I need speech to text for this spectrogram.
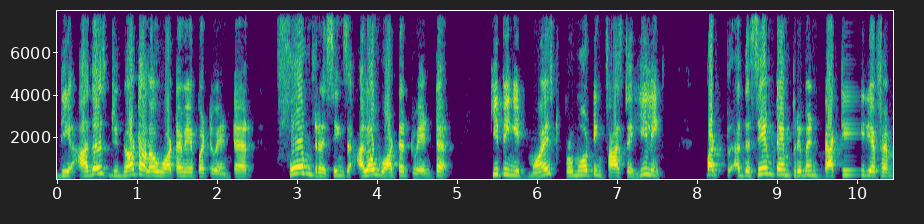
The others do not allow water vapor to enter Foam dressings allow water to enter, keeping it moist, promoting faster healing. But at the same time, prevent bacteria from.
